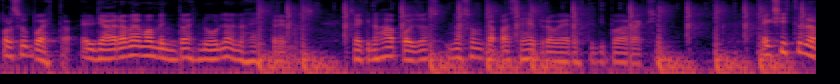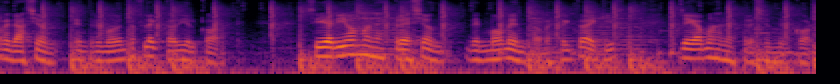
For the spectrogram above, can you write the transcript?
Por supuesto, el diagrama de momento es nulo en los extremos, ya que los apoyos no son capaces de proveer este tipo de reacción. Existe una relación entre el momento flector y el corte. Si derivamos la expresión del momento respecto a x, llegamos a la expresión del corte,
